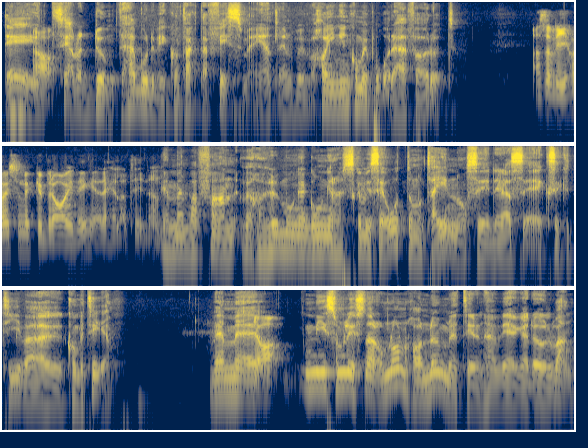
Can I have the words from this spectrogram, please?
Det är Ja. så jävla dumt. Det här borde vi kontakta FIS med egentligen. Har ingen kommit på det här förut? Alltså vi har ju så mycket bra idéer hela tiden. Ja, men vad fan, hur många gånger ska vi säga åt dem att ta in oss i deras exekutiva kommitté? Vem, eh, Ja. Ni som lyssnar, om någon har numret till den här Vegard Ulvang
